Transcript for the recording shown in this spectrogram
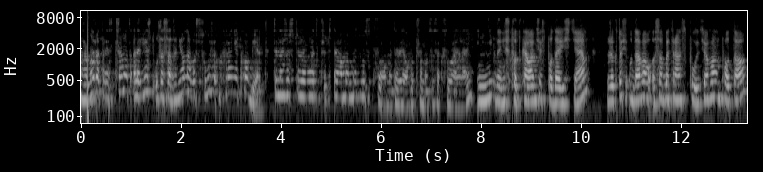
Że może to jest przemoc, ale jest uzasadniona, bo służy ochronie kobiet. Tyle, że szczerze mówiąc przeczytałam mnóstwo materiałów o przemocy seksualnej i nigdy nie spotkałam się z podejściem, że ktoś udawał osobę transpłciową po to,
